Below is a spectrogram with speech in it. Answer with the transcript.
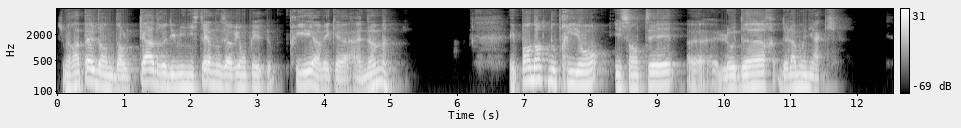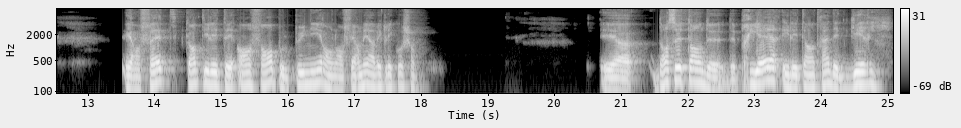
Je me rappelle dans, dans, le cadre du ministère, nous avions prié avec euh, un homme et pendant que nous prions, il sentait euh, l'odeur de l'ammoniac. Et en fait, quand il était enfant, pour le punir, on l'enfermait avec les cochons. Et euh, dans ce temps de, de, prière, il était en train d'être guéri.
